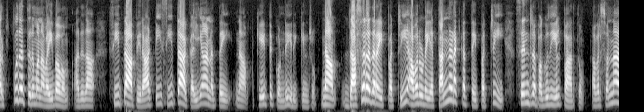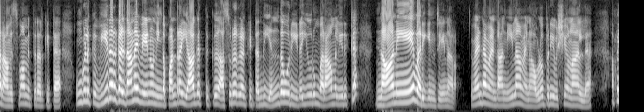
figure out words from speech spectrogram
அற்புத திருமண வைபவம். அதுதான் சீதா பிராட்டி சீதா கல்யாணத்தை நாம் கேட்டுக்கொண்டு இருக்கின்றோம். நாம் தசரதரை பற்றி அவருடைய தன்னடக்கத்தை பற்றி சென்ற பகுதியில் பார்த்தோம். அவர் சொன்னாராம் விஸ்வாமித்திரர் கிட்ட உங்களுக்கு வீரர்கள் தானே வேணும்? நீங்க பண்ற யாகத்துக்கு அசுரர்கள் கிட்ட இருந்து எந்த ஒரு இடையூறும் வராமல் இருக்க நானே வருகின்றேனாராம் வேண்டாம் வேண்டாம் நீலாம் வேணாம் அவ்வளோ பெரிய விஷயம்லாம் இல்லை. அப்ப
